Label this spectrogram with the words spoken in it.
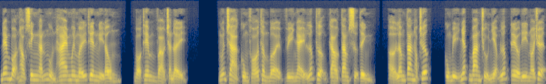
đem bọn học sinh ngắn ngủn hai mươi mấy thiên nghỉ đông, bỏ thêm vào tràn đầy. Nguyễn Trả cùng phó thầm bởi vì nhảy lớp thượng cao tam sự tình, ở lâm tan học trước, cùng bị nhất ban chủ nhiệm lớp kêu đi nói chuyện,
